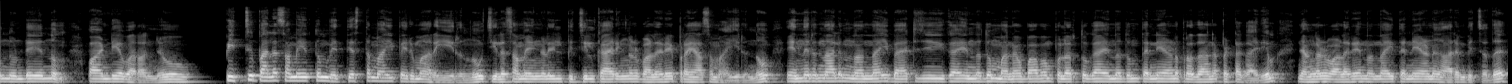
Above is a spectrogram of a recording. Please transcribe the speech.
മനസ്സിലാക്കുന്നുണ്ട് എന്നും പാണ്ഡ്യ പറഞ്ഞു. പിച്ച് പല സമയത്തും വ്യത്യസ്തമായി പെരുമാറിയിരുന്നു. ചില സമയങ്ങളിൽ പിച്ചിൽ കാര്യങ്ങൾ വളരെ പ്രയാസമായിരുന്നു. എന്നിരുന്നാലും നന്നായി ബാറ്റ് ചെയ്യുക എന്നതും മനോഭാവം പുലർത്തുക എന്നതും തന്നെയാണ് പ്രധാനപ്പെട്ട കാര്യം. ഞങ്ങൾ വളരെ നന്നായി തന്നെയാണ് ആരംഭിച്ചത്.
